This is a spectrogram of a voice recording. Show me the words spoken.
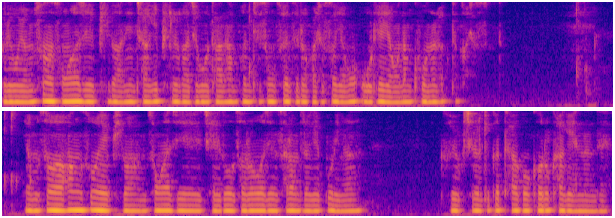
그리고 염소나 송아지의 피가 아닌 자기 피를 가지고 단 한 번 지성소에 들어가셔서 영원, 우리의 영원한 구원을 획득하셨습니다. 염소와 황소의 피와 송아지의 죄도 더러워진 사람들에게 뿌리면 그 육체를 깨끗하고 거룩하게 했는데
